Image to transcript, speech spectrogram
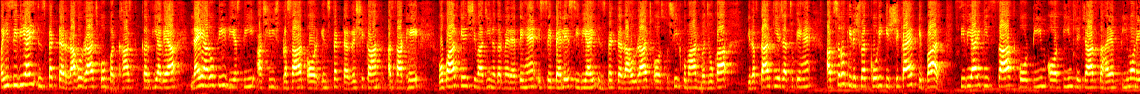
वहीं सीबीआई इंस्पेक्टर राहुल राज को बर्खास्त कर दिया गया। नए आरोपी डीएसपी आशीष प्रसाद और इंस्पेक्टर ऋषिकांत असाठे भोपाल के शिवाजी नगर में रहते हैं। इससे पहले सीबीआई इंस्पेक्टर राहुल राज और सुशील कुमार मजोका गिरफ़्तार किए जा चुके हैं। अफसरों की रिश्वतखोरी की शिकायत के बाद सीबीआई की सात कोर टीम और तीन से चार सहायक टीमों ने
